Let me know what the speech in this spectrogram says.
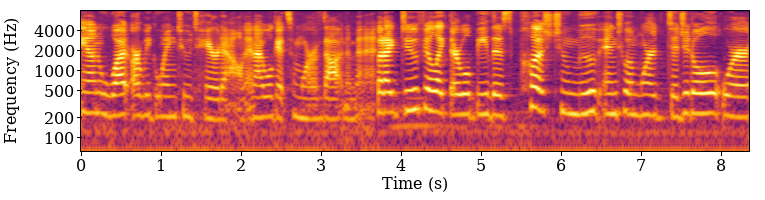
and what are we going to tear down? And I will get to more of that in a minute. But I do feel like there will be this push to move into a more digital or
